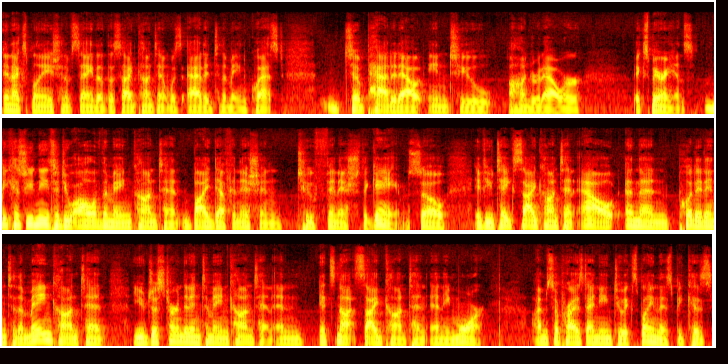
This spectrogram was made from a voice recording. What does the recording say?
an explanation of saying that the side content was added to the main quest to pad it out into a hundred hour experience because you need to do all of the main content by definition to finish the game. So if you take side content out and then put it into the main content, you've just turned it into main content and it's not side content anymore. I'm surprised I need to explain this because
